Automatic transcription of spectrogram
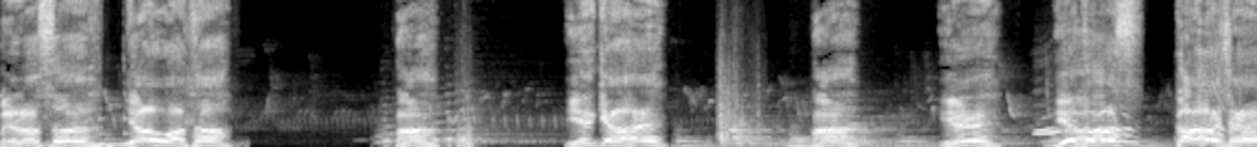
मेरा सर क्या हुआ था? हाँ? ये क्या है? हाँ? ये? ये तो बस कागज़ है।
